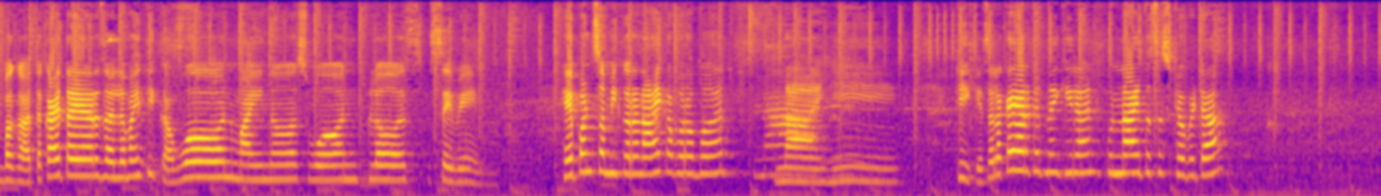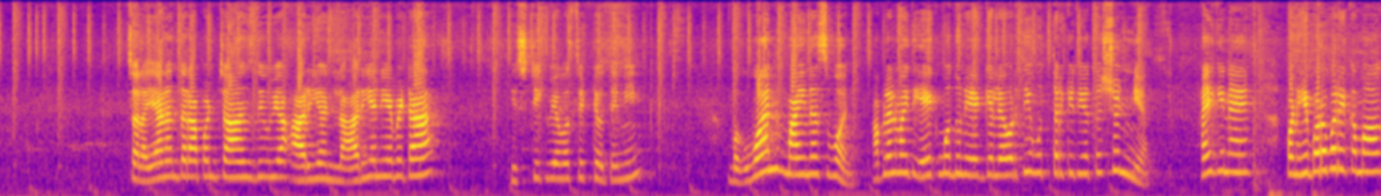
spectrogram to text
बघा आता काय तयार झालं माहिती का? One minus one plus seven हे पण समीकरण आहे का बरोबर? नाही. ठीक आहे चला काही हरकत नाही किरण. पुन्हा आहे तसंच ठेव बेटा. चला यानंतर आपण चान्स देऊया आर्यनला. आर्यन ये बेटा. ही स्टिक व्यवस्थित ठेवते मी. बघ वन मायनस वन आपल्याला माहिती एकमधून एक गेल्यावरती उत्तर किती येतं? शून्य. आहे की नाही? पण हे बरोबर आहे का मग?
